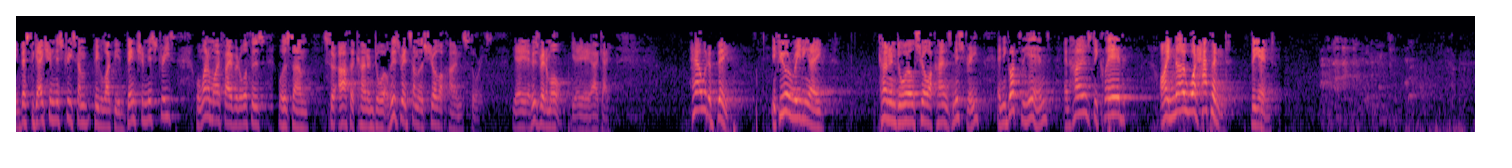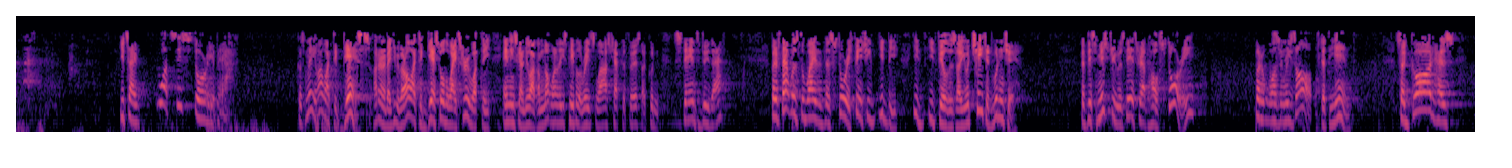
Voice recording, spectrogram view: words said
investigation mysteries. Some people like the adventure mysteries. Well, one of my favourite authors was um, Sir Arthur Conan Doyle. Who's read some of the Sherlock Holmes stories? Yeah, yeah. Who's read them all? Yeah, yeah, okay. How would it be if you were reading a Conan Doyle Sherlock Holmes mystery and you got to the end and Holmes declared, I know what happened, the end? You'd say, What's this story about? Because me, I like to guess. I don't know about you, but I like to guess all the way through what the ending's going to be like. I'm not one of these people that reads the last chapter first. I couldn't stand to do that. But if that was the way that the story finished, you'd, be, you'd, you'd feel as though you were cheated, wouldn't you? That this mystery was there throughout the whole story, but it wasn't resolved at the end. So God has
